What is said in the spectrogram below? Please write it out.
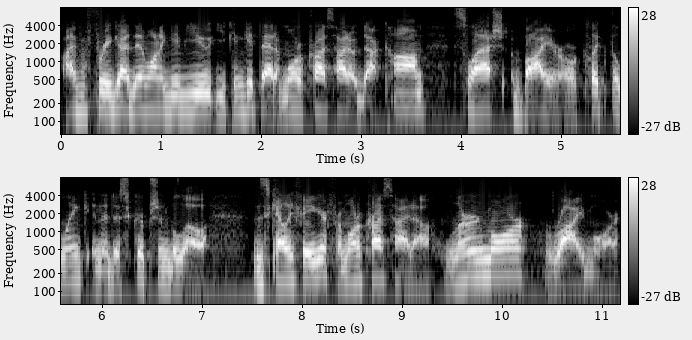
I have a free guide that I want to give you. You can get that at motocrosshideout.com slash buyer or click the link in the description below. This is Kelly Fager from Motocross Hideout. Learn more, ride more,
